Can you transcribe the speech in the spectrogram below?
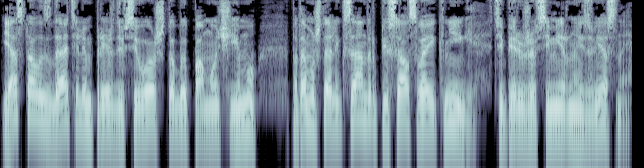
Я стал издателем прежде всего, чтобы помочь ему, потому что Александр писал свои книги, теперь уже всемирно известные,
